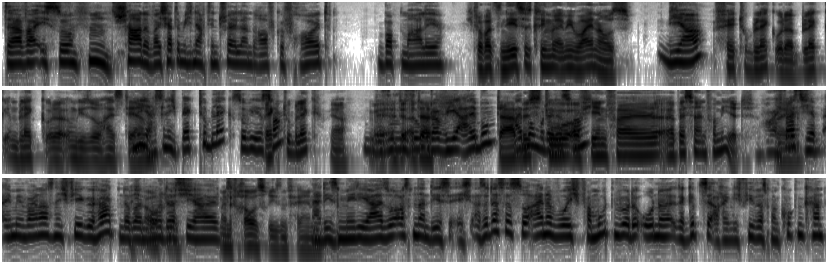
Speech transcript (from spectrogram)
Da war ich so, hm, schade, weil ich hatte mich nach den Trailern drauf gefreut. Bob Marley. Ich glaube, als nächstes kriegen wir Amy Winehouse. Ja. Fade to Black oder Black in Black oder irgendwie so heißt der. Nee, heißt du nicht Back to Black, so wie ihr Back Song? to Black, ja. So, so, da, oder wie ihr Album? Da Album bist du auf jeden Fall äh, besser informiert. Oh, ich weiß nicht, ich habe Amy Winehouse nicht viel gehört, aber nur, dass sie halt. Meine Frau ist Riesenfan. Na, die ist medial so auseinander, die ist echt. Also, das ist so eine, wo ich vermuten würde, ohne, da gibt es ja auch eigentlich viel, was man gucken kann,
